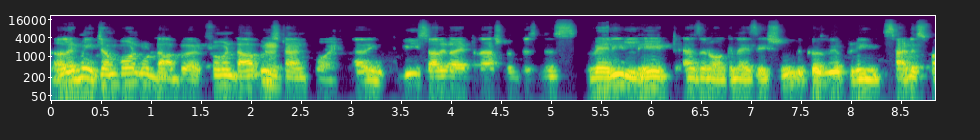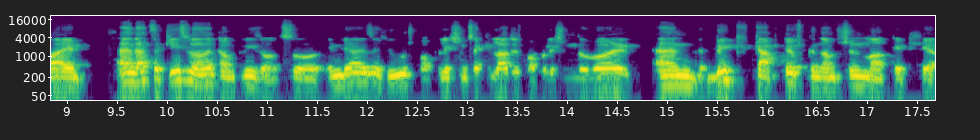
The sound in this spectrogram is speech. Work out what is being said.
Now, let me jump on to Dabur. From a Dabur hmm. standpoint, I think we started our international business very late as an organization because we are pretty satisfied. And that's the case with other companies also. India is a huge population, second largest population in the world, and big captive consumption market here.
